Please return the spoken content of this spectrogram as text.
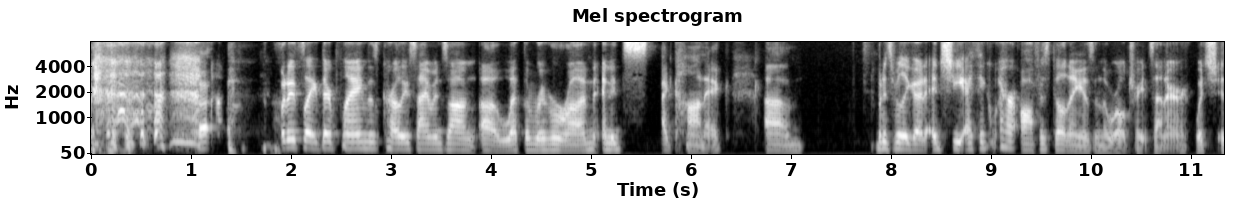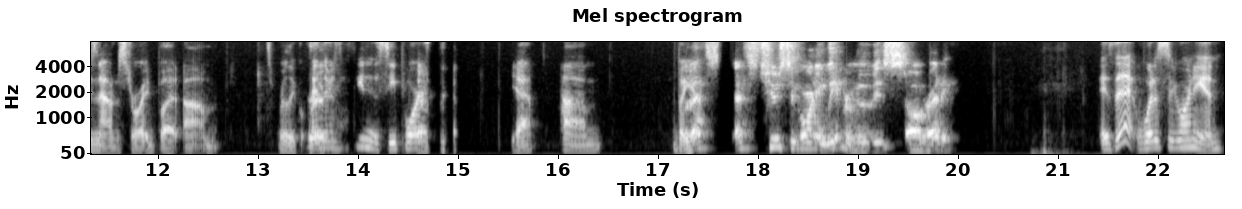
but it's like they're playing this Carly Simon song, uh, "Let the River Run," and it's iconic. Um, but it's really good. And she, I think her office building is in the World Trade Center, which is now destroyed, but um, it's really cool. And Rip. there's a scene in the seaport. Yeah. Um, but But yeah, that's that's two Sigourney Weaver movies already. is it? What is Sigourney in?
